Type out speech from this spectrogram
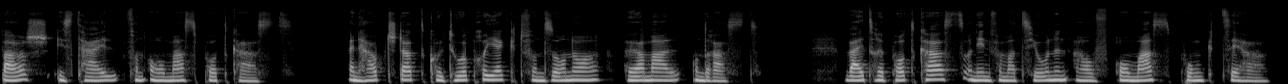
Barsch ist Teil von Ormas Podcasts, ein Hauptstadt-Kulturprojekt von Sonor, Hörmal und Rast. Weitere Podcasts und Informationen auf omas.ch.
